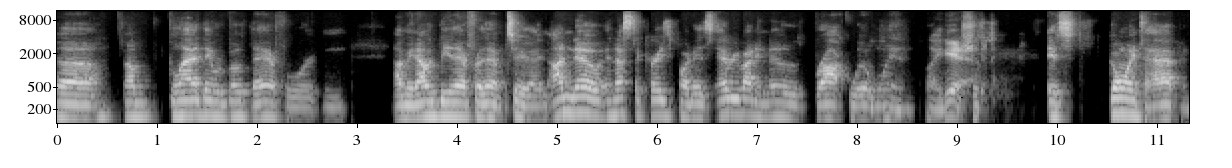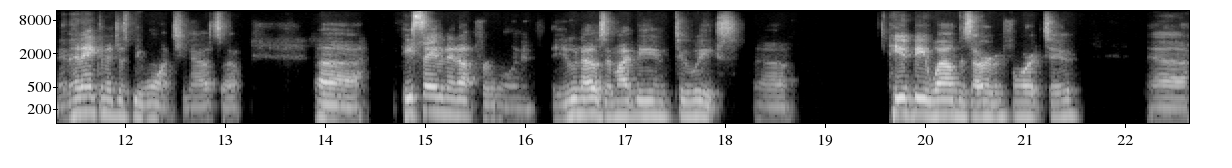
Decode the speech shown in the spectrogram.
uh I'm glad they were both there for it. And I mean, I would be there for them too. And I know, and that's the crazy part is everybody knows Brock will win. Like Yeah. it's just it's going to happen. And it ain't gonna just be once, you know. So uh he's saving it up for one. And who knows, it might be in two weeks. Uh he'd be well deserving for it too. Uh,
